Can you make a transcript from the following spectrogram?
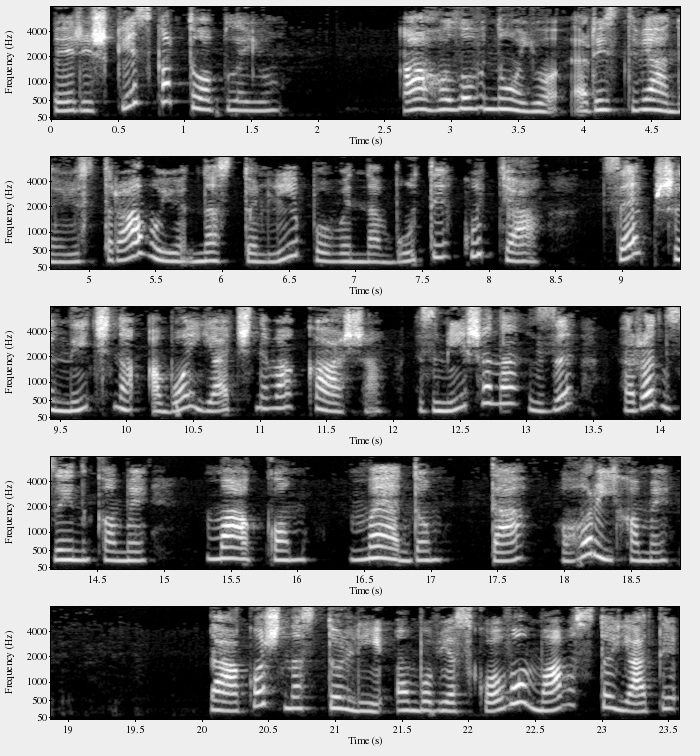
пиріжки з картоплею. А головною різдвяною стравою на столі повинна бути куття. Це пшенична або ячнева каша, змішана з родзинками, маком, медом та горіхами. Також на столі обов'язково мав стояти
